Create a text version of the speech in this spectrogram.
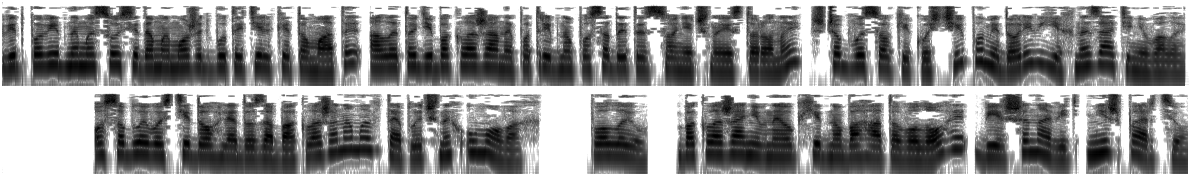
Відповідними сусідами можуть бути тільки томати, але тоді баклажани потрібно посадити з сонячної сторони, щоб високі кущі помідорів їх не затінювали. Особливості догляду за баклажанами в тепличних умовах. Полив. Баклажанів необхідно багато вологи, більше навіть, ніж перцю.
